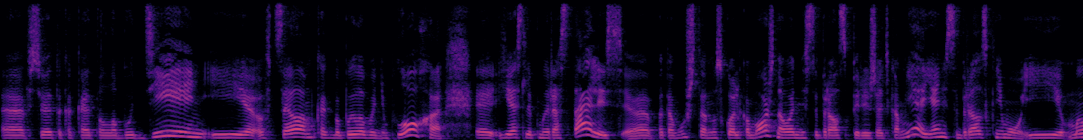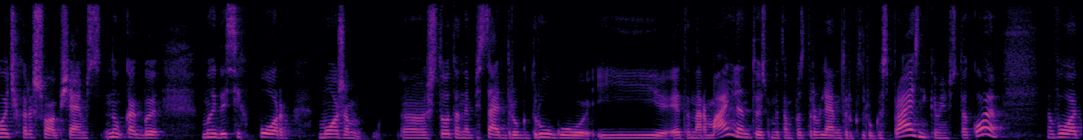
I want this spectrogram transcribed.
э, все это какая-то лабудень, и в целом как бы было бы неплохо, э, если бы мы расстались, э, потому что, ну сколько можно, он не собирался собирался переезжать ко мне, а я не собиралась к нему. И мы очень хорошо общаемся. Ну, как бы мы до сих пор можем э, что-то написать друг другу, и это нормально. То есть мы там поздравляем друг друга с праздниками, все такое. Вот.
